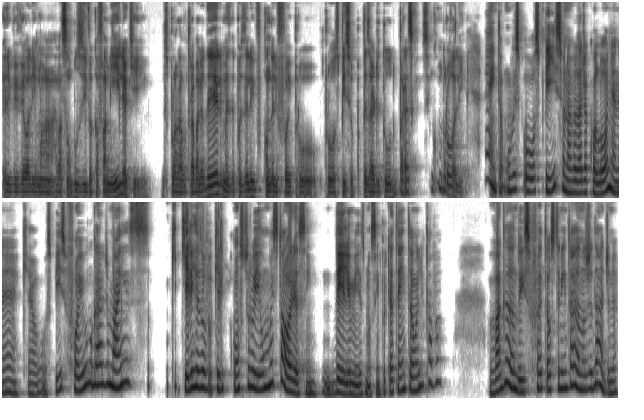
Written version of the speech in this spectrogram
ele viveu ali uma relação abusiva com a família, que explorava o trabalho dele, mas depois ele, quando ele foi pro, pro hospício, apesar de tudo, parece que se encontrou ali. É, então, o, o hospício, na verdade, a colônia, né, que é o hospício, foi o lugar de mais que, que ele resolveu, que ele construiu uma história, assim, dele mesmo, assim, porque até então ele estava vagando, e isso foi até os 30 anos de idade, né,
